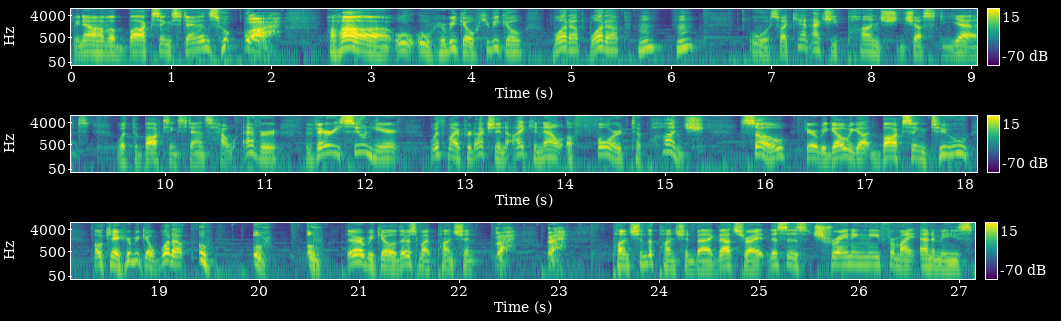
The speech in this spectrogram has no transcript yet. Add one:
We now have a boxing stance. Haha! Ooh, ooh, here we go, here we go. What up, what up? Hmm, hmm? Ooh, so I can't actually punch just yet with the boxing stance. However, very soon here, with my production, I can now afford to punch. So, here we go. We got boxing 2. Okay, here we go. What up? Ooh, ooh, ooh. There we go. There's my punching. Punch in the punching bag. That's right. This is training me for my enemies.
